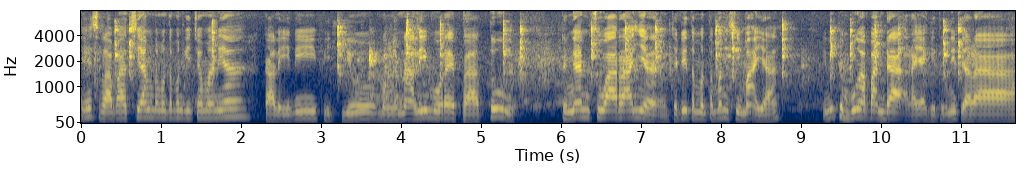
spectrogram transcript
Oke, selamat siang teman-teman kicomania. Kali ini video mengenali murai batu dengan suaranya. Jadi teman-teman simak ya. Ini gembung apa enggak kayak gitu. Ini adalah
